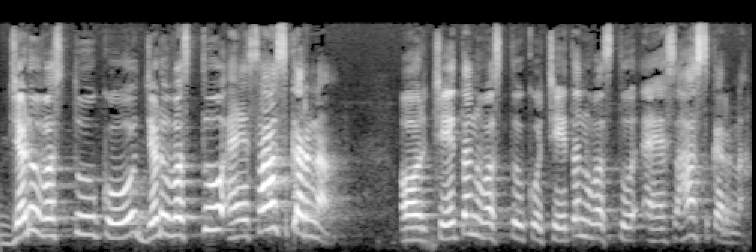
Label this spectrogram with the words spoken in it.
जड़ वस्तु को जड़ वस्तु एहसास करना। और चेतन वस्तु को चेतन वस्तु एहसास करना।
